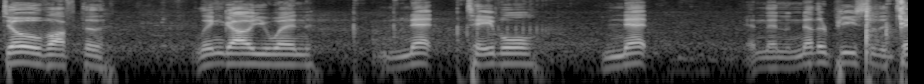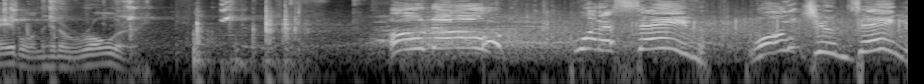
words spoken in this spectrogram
dove off the Lin Gao Yuan net table, net, and then another piece of the table and hit a roller. Oh no! What a save! Wong Chun Ting!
